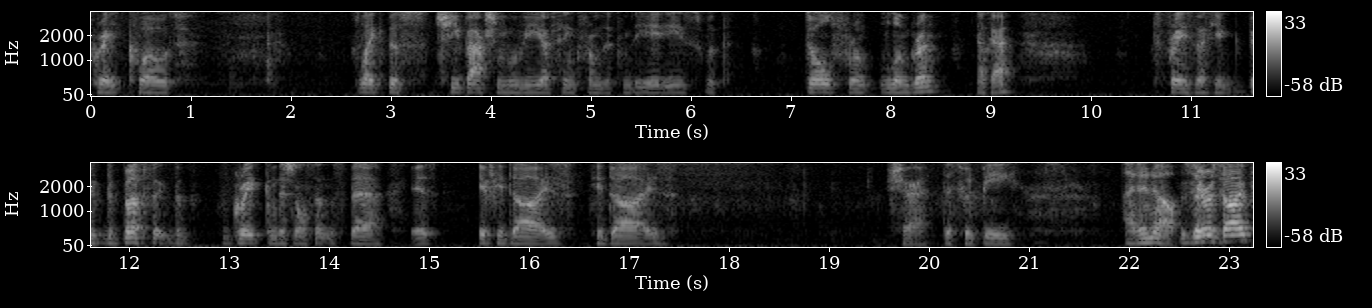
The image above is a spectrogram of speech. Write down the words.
great quote. Like this cheap action movie, I think from the from the eighties with Dolph Lund- Lundgren. Okay. The phrase that he the the perfect the great conditional sentence there is if he dies, he dies. Sure. This would be I don't know. Zero it's- type.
